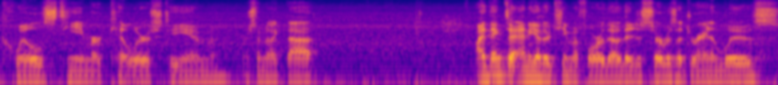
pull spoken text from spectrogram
Quill's team or Killer's team or something like that. I think to any other team before though, they just serve as a drain and lose.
